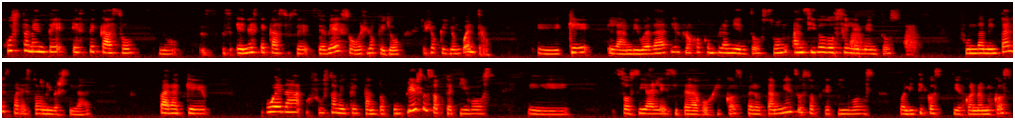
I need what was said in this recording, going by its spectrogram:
justamente este caso, en este caso se, ve eso, es lo que yo, es lo que yo encuentro, eh, que la ambigüedad y el flojo complemento son, han sido dos elementos fundamentales para esta universidad, para que pueda justamente tanto cumplir sus objetivos eh, sociales y pedagógicos, pero también sus objetivos políticos y económicos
